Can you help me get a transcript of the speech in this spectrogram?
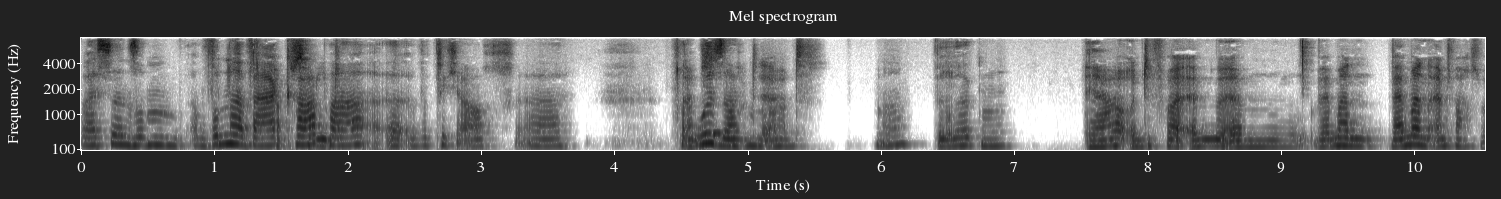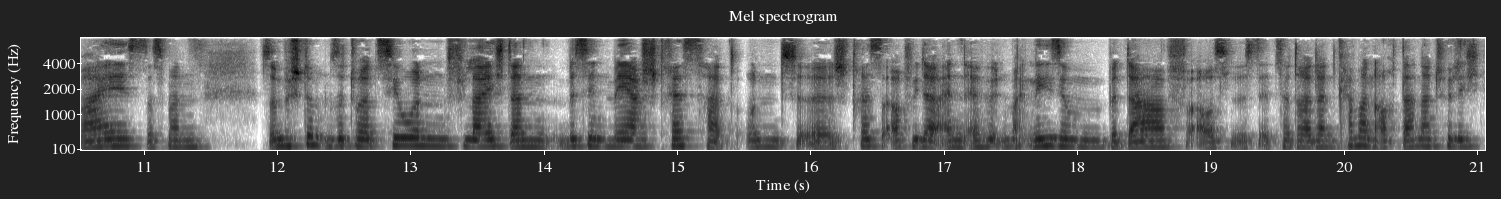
weißt du, in so einem Wunderwerk Körper äh, wirklich auch äh, verursachen Absolut, ja. und ne, bewirken. Ja, und vor allem, ähm, wenn man, wenn man einfach weiß, dass man so in bestimmten Situationen vielleicht dann ein bisschen mehr Stress hat und äh, Stress auch wieder einen erhöhten Magnesiumbedarf auslöst, etc., dann kann man auch dann natürlich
